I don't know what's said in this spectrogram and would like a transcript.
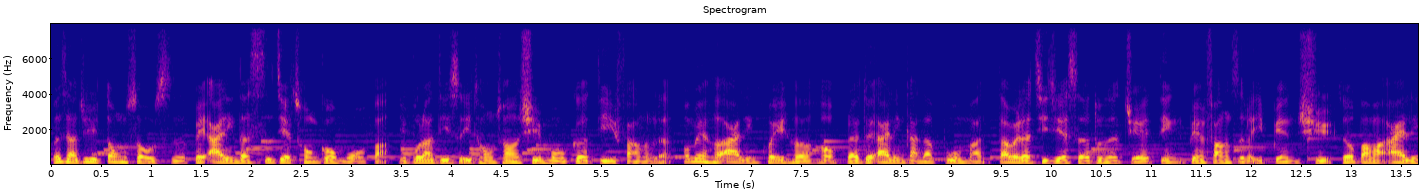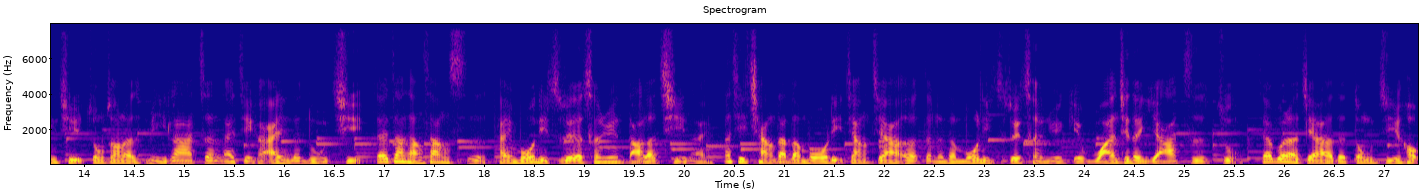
本想继续动手时，被艾琳的世界重构魔法与布兰蒂斯一同传去某个地方了。后面和艾琳会合后，本来对艾琳感到不满，但为了集结蛇盾的决定，便放置了一边去。之后帮忙艾琳去重装了米拉针来解开艾琳的怒气。在战场上时，他与魔女之罪的成员打了起来，那其强大的魔力将加尔等人的魔女之罪成员给完全的压制住。在问了加尔的动机后，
